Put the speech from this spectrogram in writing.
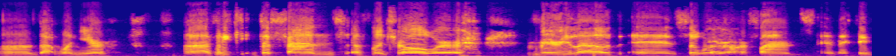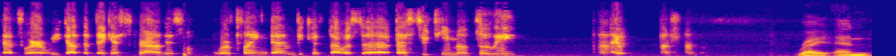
uh, that one year. Uh, I think the fans of Montreal were very loud, and so were our fans. And I think that's where we got the biggest crowd is when we were playing them because that was the best two team of the league. Uh, right, and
